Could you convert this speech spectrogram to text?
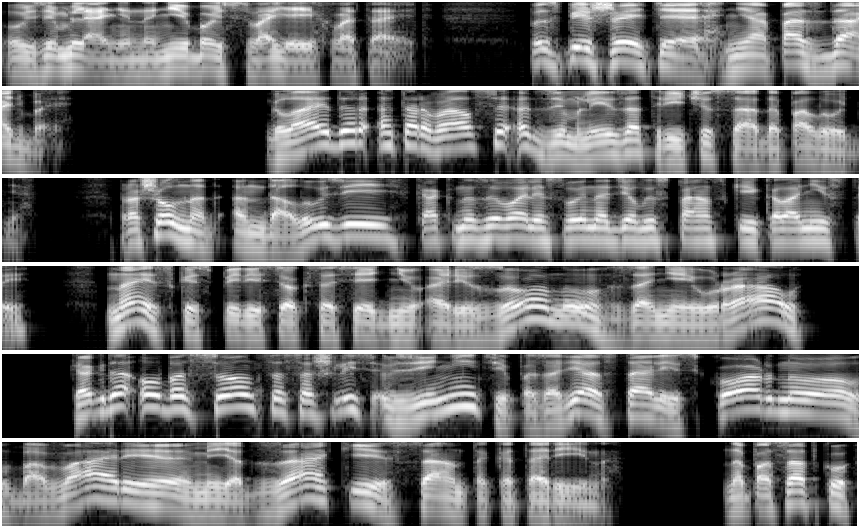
«У землянина, небось, своей хватает. Поспешите, не опоздать бы!» Глайдер оторвался от земли за три часа до полудня. Прошел над Андалузией, как называли свой надел испанские колонисты, наискось пересек соседнюю Аризону, за ней Урал. Когда оба солнца сошлись в зените, позади остались Корнуолл, Бавария, Миядзаки, Санта-Катарина. На посадку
